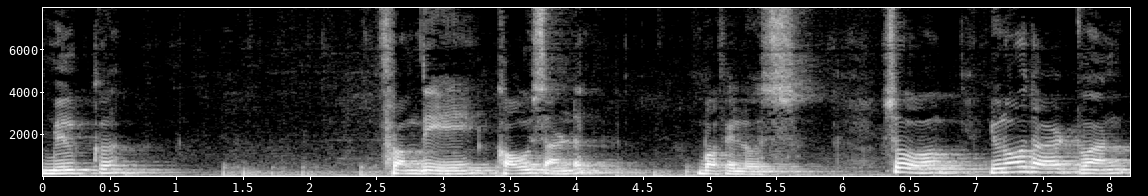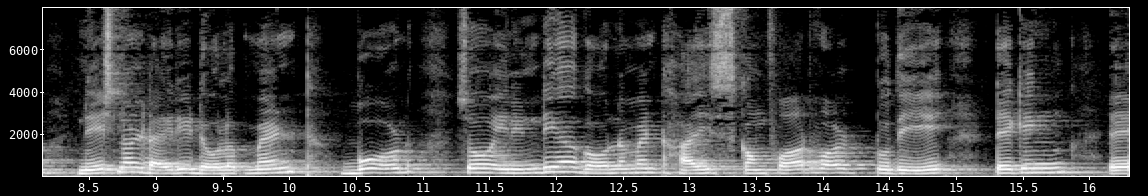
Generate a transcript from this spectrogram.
milk from the cows and buffaloes so you know that one national dairy development board so in india government has come forward to the taking a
